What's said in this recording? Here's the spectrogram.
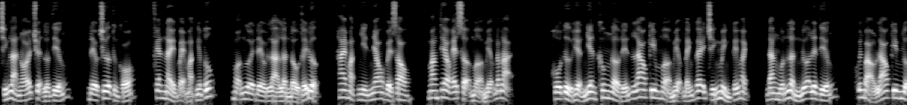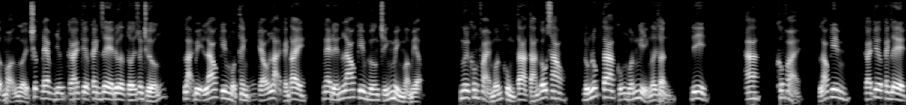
chính là nói chuyện lớn tiếng, đều chưa từng có, phen này vẻ mặt nghiêm túc, mọi người đều là lần đầu thấy được, hai mặt nhìn nhau về sau, mang theo e sợ mở miệng đáp lại. Hồ tử hiển nhiên không ngờ đến lao kim mở miệng đánh gây chính mình kế hoạch, đang muốn lần nữa lên tiếng, khuyên bảo lao kim nhượng mọi người trước đem những cái kia canh dê đưa tới doanh trướng, lại bị lao kim một thành kéo lại cánh tay, nghe đến lao kim hướng chính mình mở miệng. Ngươi không phải muốn cùng ta tán gẫu sao? Đúng lúc ta cũng muốn nghỉ ngơi thần, đi. A, không phải, lão kim, cái kia canh dê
